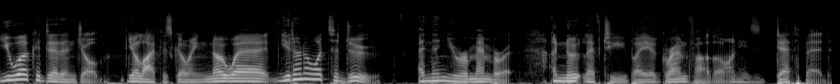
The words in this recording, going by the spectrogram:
You work a dead end job, your life is going nowhere, you don't know what to do, and then you remember it a note left to you by your grandfather on his deathbed.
